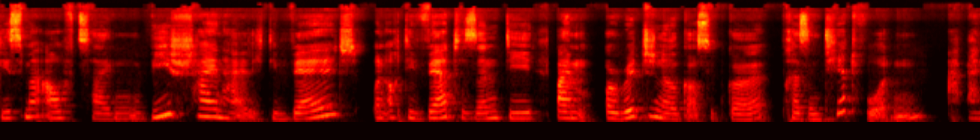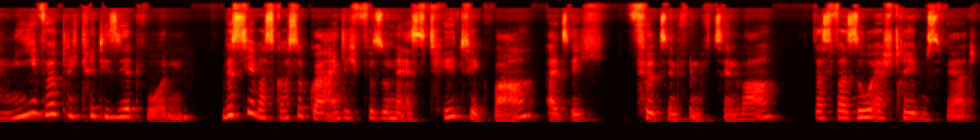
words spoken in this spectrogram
diesmal aufzeigen, wie scheinheilig die Welt und auch die Werte sind, die beim Original Gossip Girl präsentiert wurden, aber nie wirklich kritisiert wurden. Wisst ihr, was Gossip Girl eigentlich für so eine Ästhetik war, als ich 14, 15 war? Das war so erstrebenswert.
